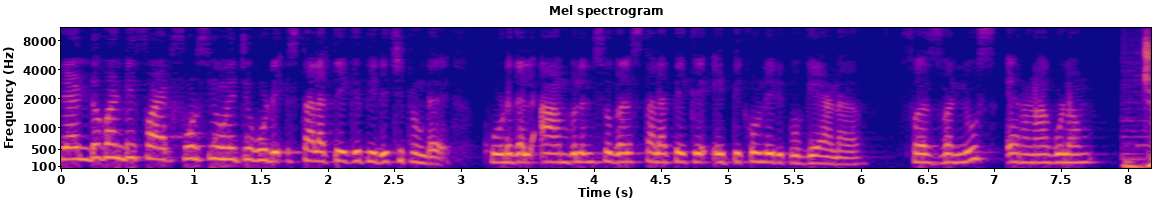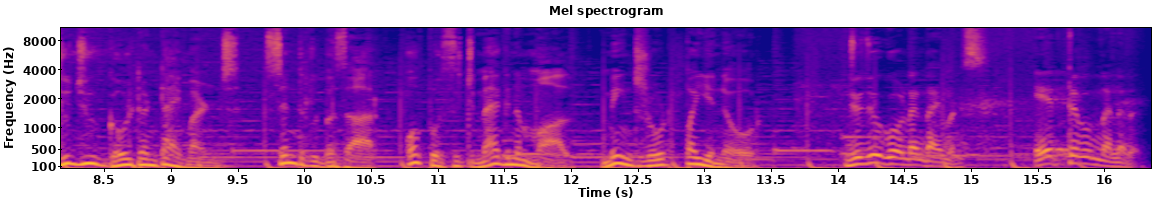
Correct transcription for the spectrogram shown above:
രണ്ടു വണ്ടി ഫയർഫോഴ്സ് യൂണിറ്റ് കൂടി സ്ഥലത്തേക്ക് തിരിച്ചിട്ടുണ്ട്. കൂടുതൽ ആംബുലൻസുകൾ സ്ഥലത്തേക്ക് എത്തിക്കൊണ്ടിരിക്കുകയാണ്. First one news Ernakulam. Juju golden diamonds central bazaar opposite Magnum mall main road Payyanur. Juju golden diamonds ഏറ്റവും നല്ലത്.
